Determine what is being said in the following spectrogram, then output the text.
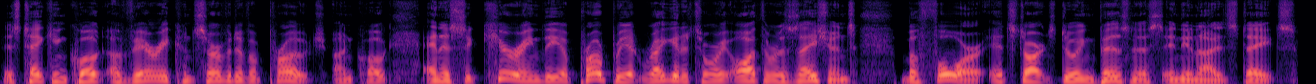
is taking, quote, a very conservative approach, unquote, and is securing the appropriate regulatory authorizations before it starts doing business in the United States.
